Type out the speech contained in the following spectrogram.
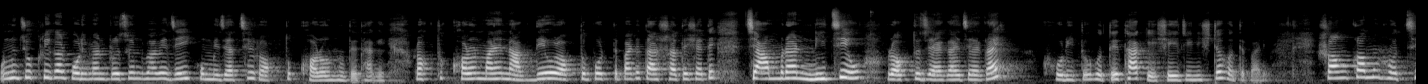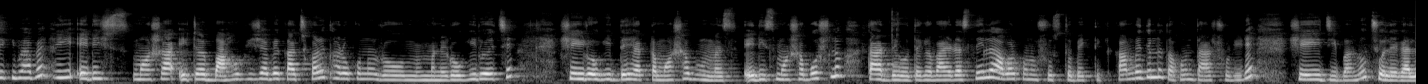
অনুচক্রিকার পরিমাণ প্রচণ্ডভাবে যেই কমে যাচ্ছে রক্তক্ষরণ হতে থাকে। রক্তক্ষরণ মানে নাক দিয়েও রক্ত পড়তে পারে, তার সাথে সাথে চামড়ার নিচেও রক্ত জায়গায় জায়গায় খরিত হতে থাকে, সেই জিনিসটা হতে পারে। সংক্রমণ হচ্ছে কীভাবে? এই এডিস মশা এটার বাহক হিসাবে কাজ করে। ধরো কোনো মানে রোগী রয়েছে, সেই রোগীর দেহে একটা মশা এডিস মশা বসল, তার দেহ থেকে ভাইরাস নিলে, আবার কোনো সুস্থ ব্যক্তিকে কামড়ে দিল, তখন তার শরীরে সেই জীবাণু চলে গেল।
